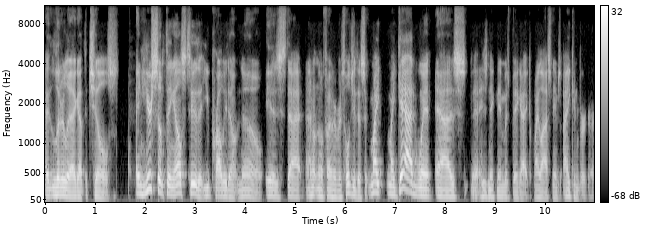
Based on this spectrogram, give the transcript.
I literally I got the chills. And here's something else too that you probably don't know is that I don't know if I've ever told you this. My my dad went as his nickname was Big Ike. My last name's Eichenberger.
